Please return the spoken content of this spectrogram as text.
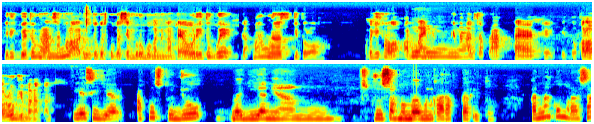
jadi gue tuh ngerasa Hmm. kalau aduh tugas-tugas yang berhubungan dengan teori tuh gue gak males gitu loh apalagi kalau online iya, kita iya. nggak bisa praktek kayak gitu kalau lu gimana Tan? Iya sih Jar, aku setuju bagian yang susah membangun karakter itu. Karena aku ngerasa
